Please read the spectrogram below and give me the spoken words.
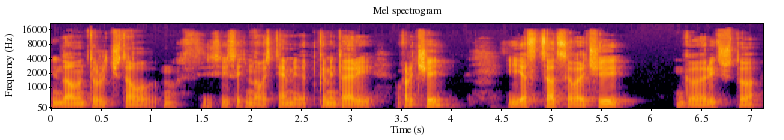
недавно тоже читал ну, в связи с этими новостями комментарии врачей, и ассоциация врачей говорит, что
